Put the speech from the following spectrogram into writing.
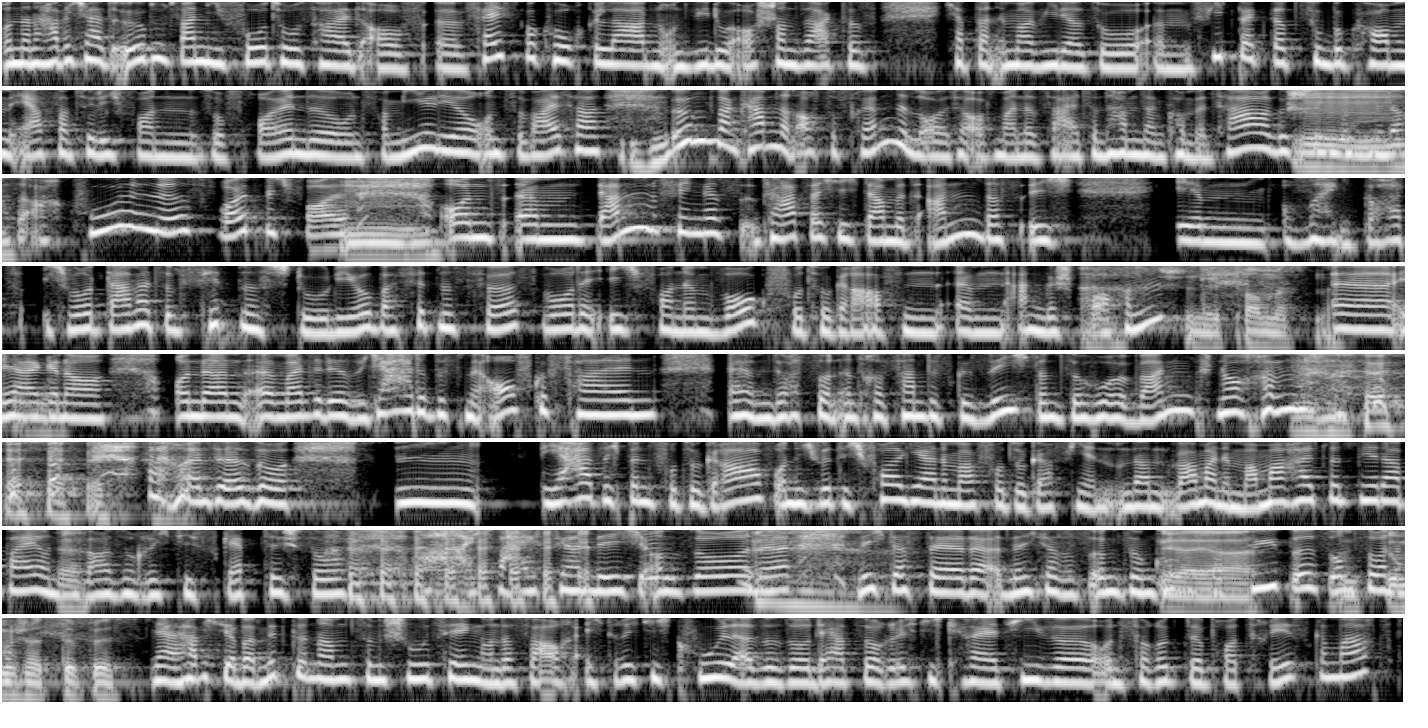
Und dann habe ich halt irgendwann die Fotos halt auf äh, Facebook hochgeladen und wie du auch schon sagtest, ich habe dann immer wieder so ähm, Feedback dazu bekommen. Erst natürlich von so Freunde und Familie und so weiter. Mhm. Irgendwann kamen dann auch so fremde Leute auf meine Seite und haben dann Kommentare geschrieben und ich Mhm. mir dachte, ach cool, das freut mich voll. Und ähm, dann fing es tatsächlich damit an, dass ich im, oh mein Gott, ich wurde damals im Fitnessstudio, bei Fitness First wurde ich von einem Vogue-Fotografen ähm, angesprochen. Ach, schöne Thomas, ne? Äh, ja, genau. Und dann äh, meinte der so, ja, du bist mir aufgefallen, ähm, du hast so ein interessantes Gesicht und so hohe Wangenknochen. und dann meinte er so, mm, ja, also ich bin Fotograf und ich würde dich voll gerne mal fotografieren. Und dann war meine Mama halt mit mir dabei und die war so richtig skeptisch, so, oh, ich weiß ja nicht und so, ne? Nicht, dass der, da- nicht, dass es irgend so ein komischer Typ ist und Ein so. Komischer Typ ist. Ja, dann habe ich sie aber mitgenommen zum Shooting und das war auch echt richtig cool. Also so, der hat so richtig kreative und verrückte Porträts gemacht.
